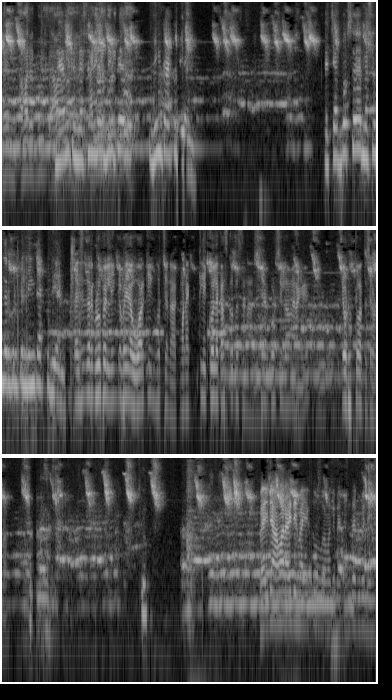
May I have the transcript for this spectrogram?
ভাই, আমার গ্রুপ ভাই আমার আমাকে মেসেঞ্জার গ্রুপের দিব? লিঙ্কটা একটু দিয়েন চ্যাট বক্সে মেসেঞ্জার গ্রুপের লিঙ্কটা একটু দিয়েন মেসেঞ্জার গ্রুপের লিংকটা ভাইয়া ওয়ার্কিং হচ্ছে না। মানে ক্লিক করলে কাজ করতেছে না। শেয়ার করছিলাম এর আগে। কেউ ঢুকতে পারতেছিল না। ভাই এটা আমার আইডি ভাই একটু আমাকে মেসেঞ্জার গ্রুপে লিংক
